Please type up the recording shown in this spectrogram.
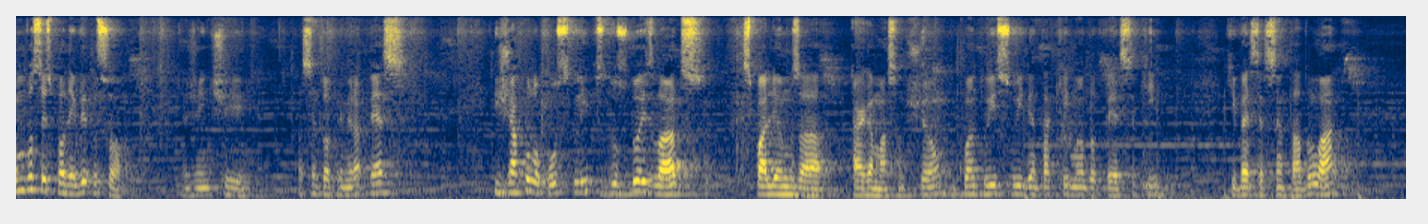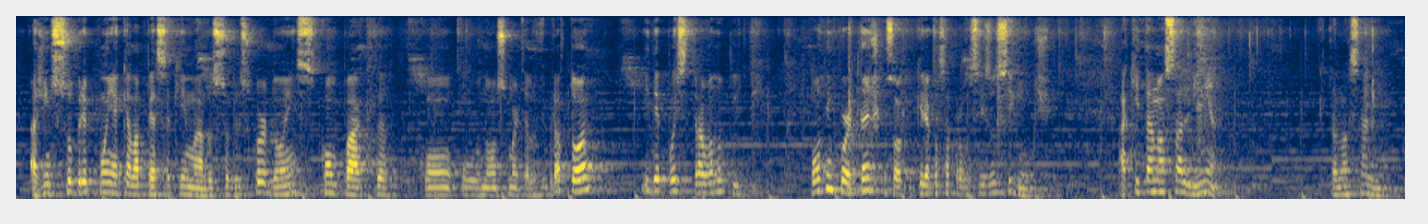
Como vocês podem ver, pessoal, a gente assentou a primeira peça e já colocou os clipes dos dois lados. Espalhamos a argamassa no chão. Enquanto isso, o William está queimando a peça aqui, que vai ser assentado lá. A gente sobrepõe aquela peça queimada sobre os cordões, compacta com o nosso martelo vibratório e depois trava no clipe. Ponto importante, pessoal, que eu queria passar para vocês é o seguinte. Aqui está a nossa linha. Aqui está a nossa linha.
